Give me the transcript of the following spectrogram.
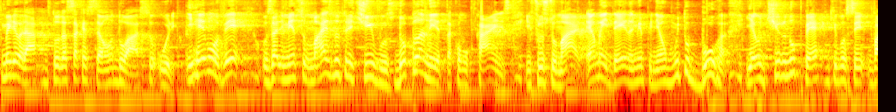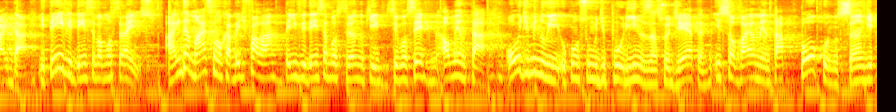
melhorar toda essa questão do ácido úrico. E remover os alimentos mais nutritivos do planeta, como carnes e frutos do mar, é uma ideia, na minha opinião, muito burra e é um tiro no pé que você vai dar. E tem evidência para mostrar isso. Ainda mais, como eu acabei de falar, tem evidência mostrando que se você aumentar ou diminuir o consumo de purinas na sua dieta, isso só vai aumentar pouco no sangue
